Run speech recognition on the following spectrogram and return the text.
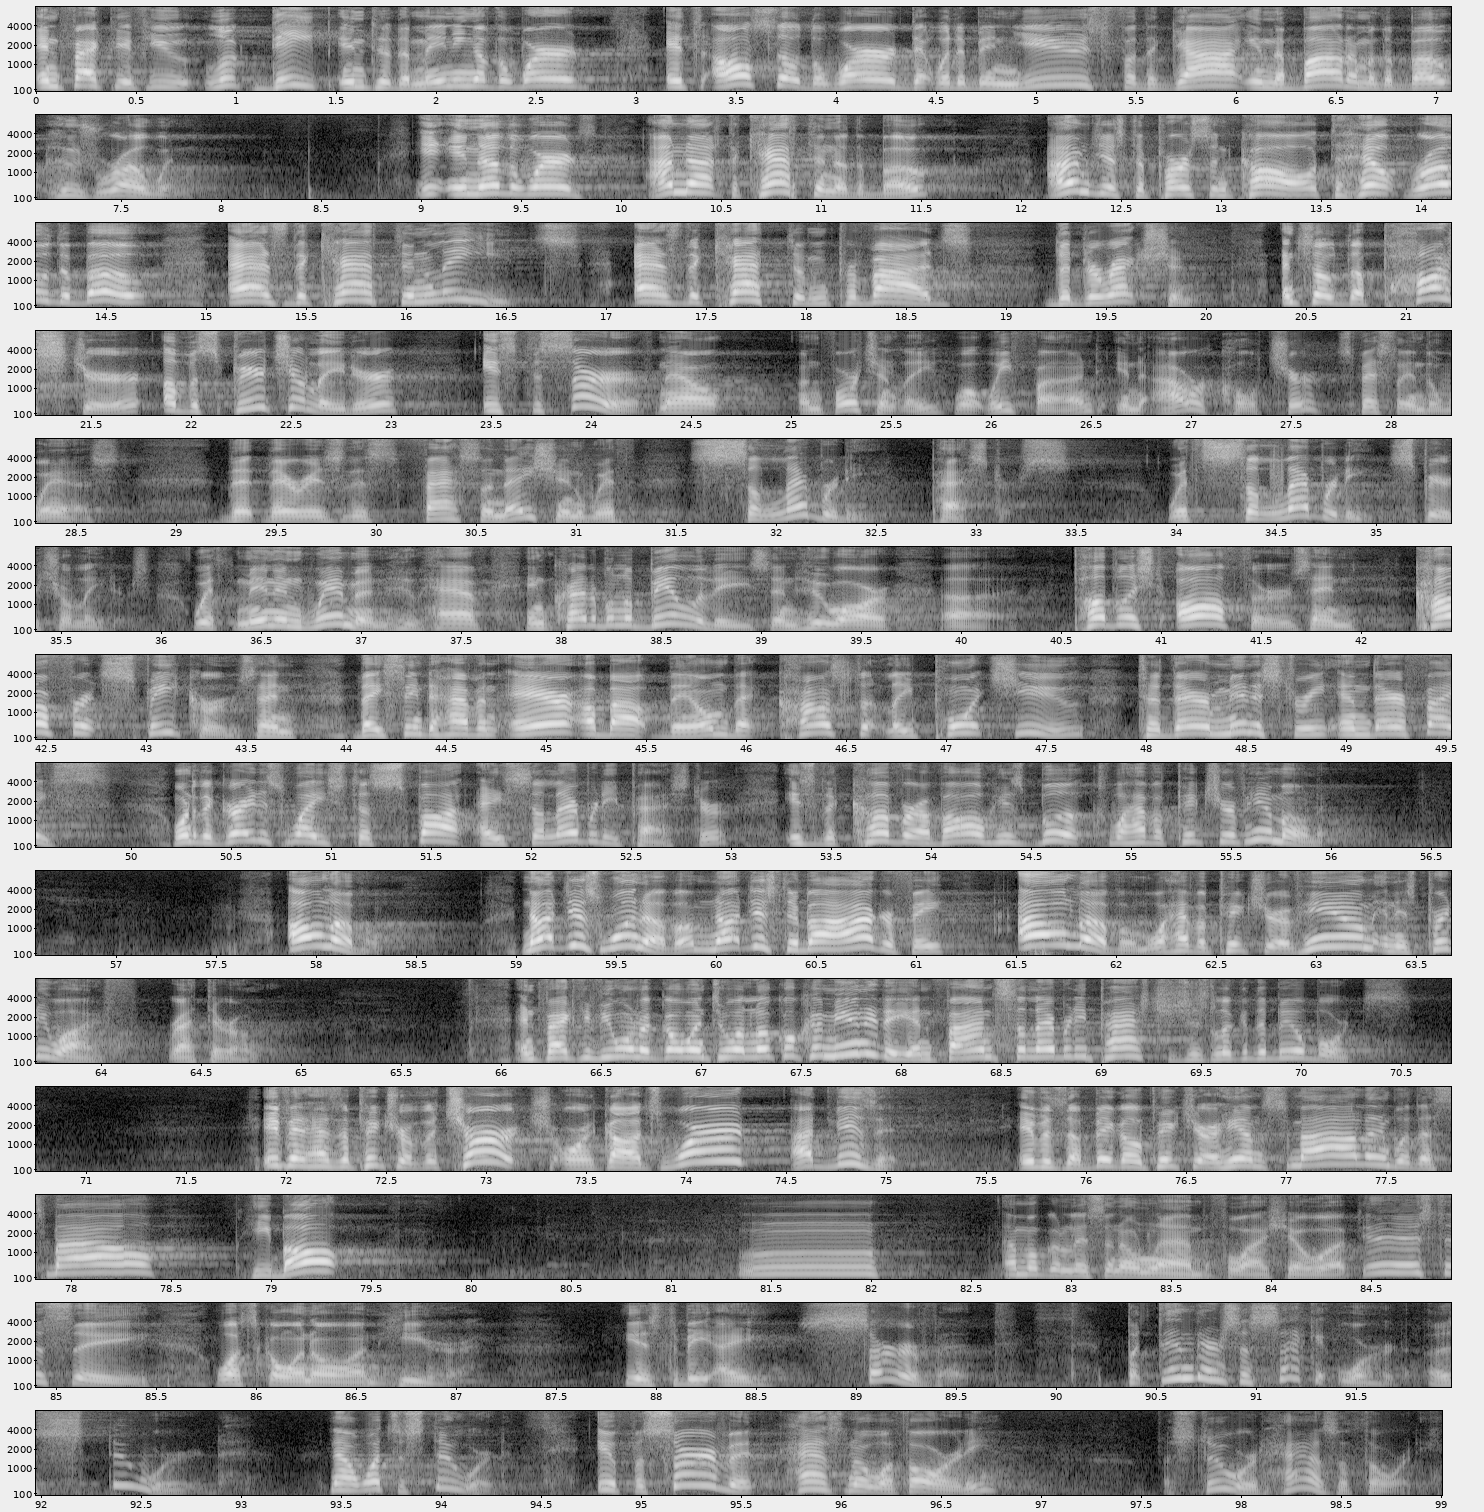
In fact, if you look deep into the meaning of the word, it's also the word that would have been used for the guy in the bottom of the boat who's rowing. In other words, I'm not the captain of the boat. I'm just a person called to help row the boat as the captain leads as the captain provides the direction. And so the posture of a spiritual leader is to serve. Now, unfortunately, what we find in our culture, especially in the West, that there is this fascination with celebrity pastors, with celebrity spiritual leaders, with men and women who have incredible abilities and who are uh, published authors and conference speakers, and they seem to have an air about them that constantly points you to their ministry and their face. One of the greatest ways to spot a celebrity pastor is the cover of all his books will have a picture of him on it. All of them. Not just one of them, not just a biography, all of them will have a picture of him and his pretty wife right there on it. In fact, if you want to go into a local community and find celebrity pastors, just look at the billboards. If it has a picture of the church or God's Word, I'd visit. If it's a big old picture of him smiling with a smile he bought, mm, I'm going to go listen online before I show up just to see what's going on here. He is to be a servant. But then there's a second word, a steward. Now, what's a steward? If a servant has no authority, A steward has authority.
